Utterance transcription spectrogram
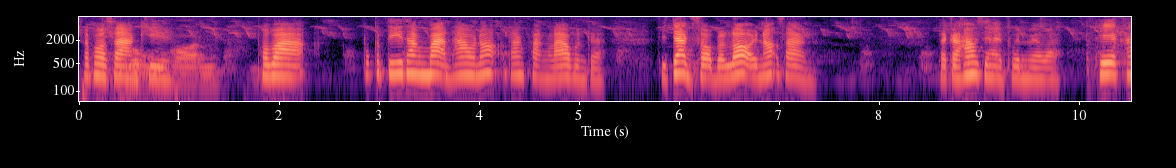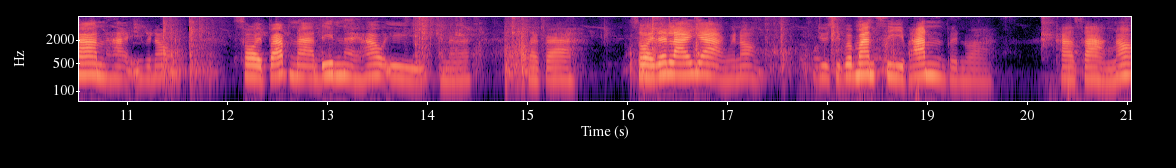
เฉพาะสร้างคือก่อนเพราะว่าปกติทางบ้านเฮาเนาะทางฝั่งลาวเพิ่นก็ สิจ้างสอบละร้อยเนาะสร้างแต่ก็เฮาสิให้เพิ่นแบบว่า เทข้านให้พี่น้องซอยปั๊บนาดินให้เฮาอีกนะแล้วก็ซอยได้หลายอย่างพี่น้องอยู่สิประมาณสี่พันเพิ่นว่าค่าสร้างเนาะ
